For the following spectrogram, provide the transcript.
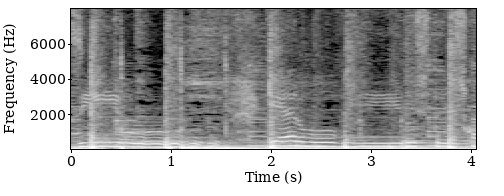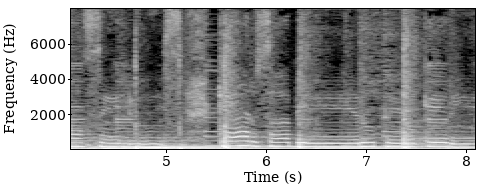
Sozinho. Quero ouvir os teus conselhos, quero saber o teu querer.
